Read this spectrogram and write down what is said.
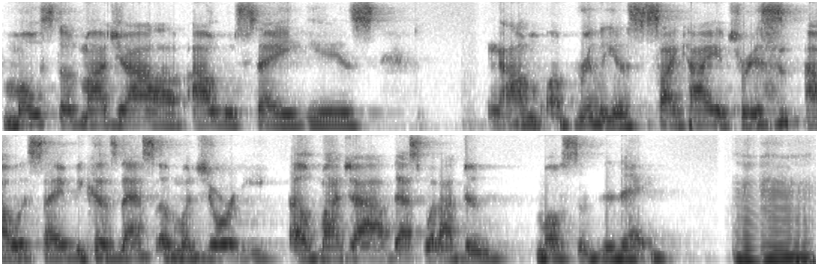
Most of my job, I would say, is I'm a- really a psychiatrist, I would say, because that's a majority of my job. That's what I do most of the day. Mm,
